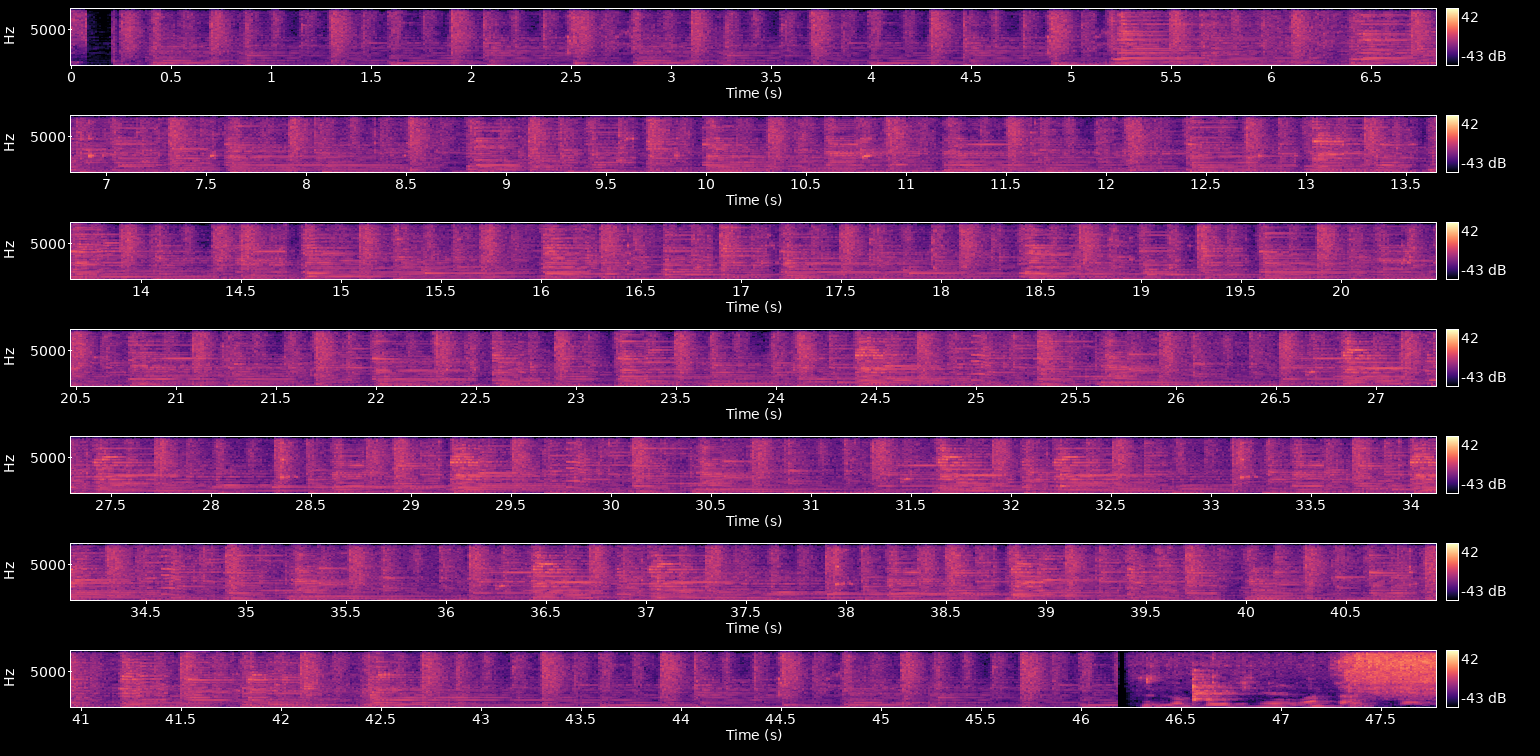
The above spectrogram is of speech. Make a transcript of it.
പച്ചമുളക് എല്ലാം പൊരിച്ച് കഴിയുമ്പോൾ തക്കാളി ഉപ്പ്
